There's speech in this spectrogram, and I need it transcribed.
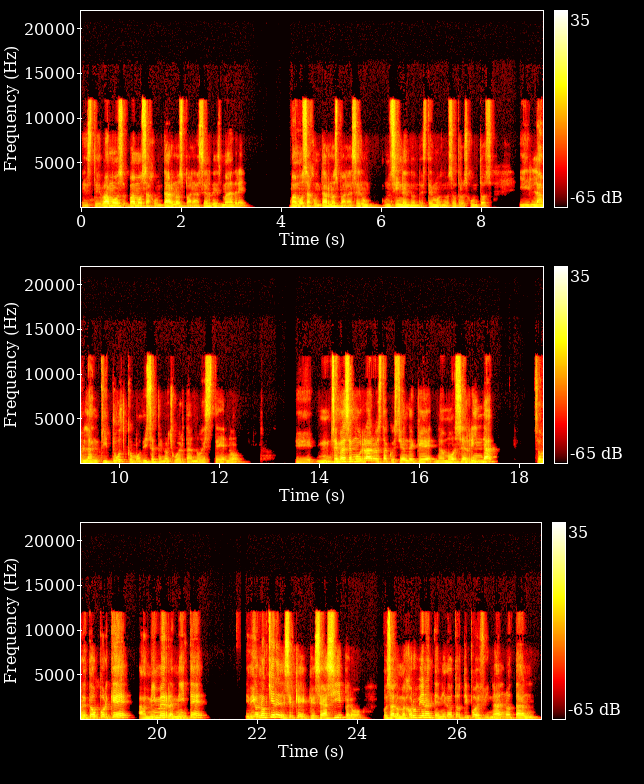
este, vamos, vamos a juntarnos para hacer desmadre, vamos a juntarnos para hacer un, un cine en donde estemos nosotros juntos y la blanquitud, como dice Tenoch Huerta, no esté, ¿no? Eh, se me hace muy raro esta cuestión de que Namor se rinda, sobre todo porque a mí me remite, y digo, no quiere decir que, que sea así, pero pues a lo mejor hubieran tenido otro tipo de final, no tan,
